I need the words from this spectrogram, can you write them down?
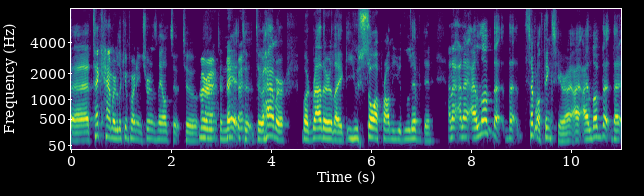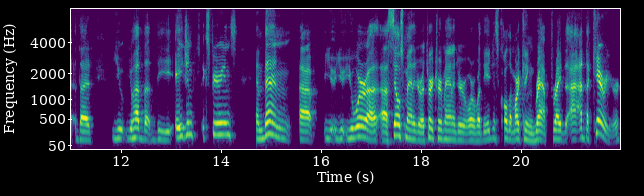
uh, tech hammer looking for an insurance nail to to right. to, nail, to to hammer but rather like you saw a problem you lived it and i and i, I love the the several things here i i love that that that you you had the the agent experience and then uh, you, you you were a, a sales manager a territory manager or what the agents call a marketing rep right at the carrier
